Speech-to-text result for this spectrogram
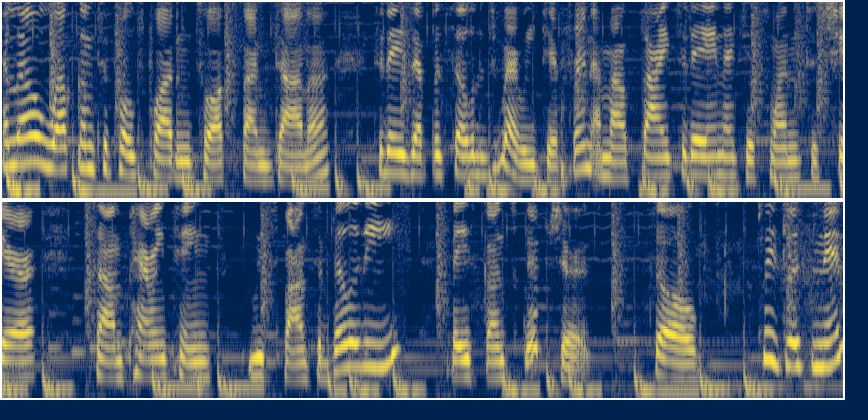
Hello, welcome to Postpartum Talks. I'm Donna. Today's episode is very different. I'm outside today and I just wanted to share some parenting responsibilities based on scriptures. So please listen in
